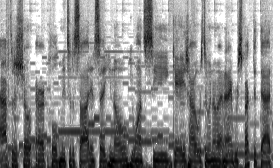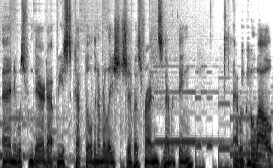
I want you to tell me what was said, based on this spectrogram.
after the show, Eric pulled me to the side and said, you know, he wants to see gauge how I was doing, and I respected that. And it was from there that we kept building a relationship as friends and everything. I would go out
